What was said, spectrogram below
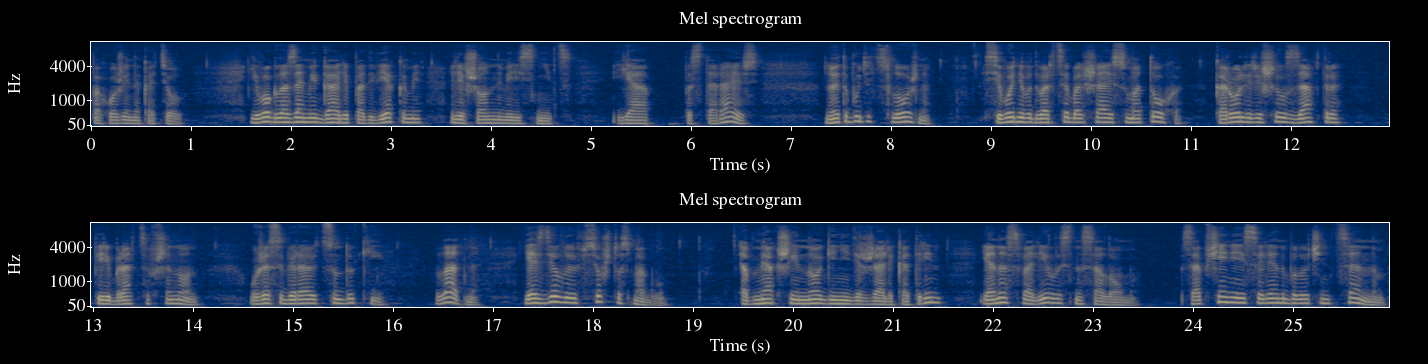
похожей на котел. Его глаза мигали под веками, лишенными ресниц. «Я постараюсь, но это будет сложно. Сегодня во дворце большая суматоха. Король решил завтра перебраться в Шинон. Уже собирают сундуки. Ладно, я сделаю все, что смогу». Обмякшие ноги не держали Катрин, и она свалилась на солому. Сообщение из Селены было очень ценным.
